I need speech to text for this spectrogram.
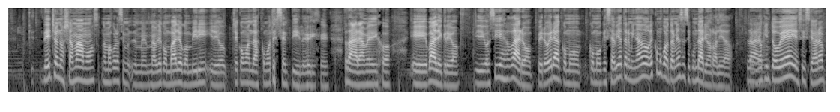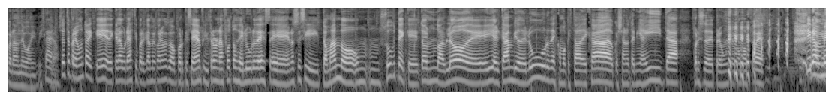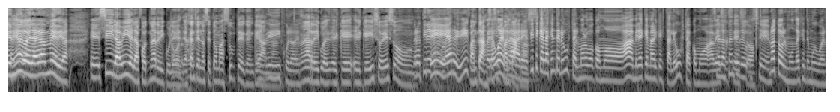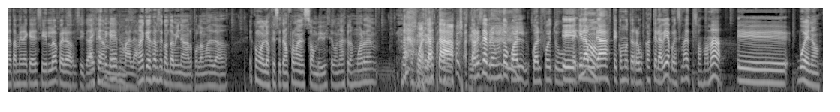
De hecho, nos llamamos, no me acuerdo si me, me- me hablé con Vale o con Viri, y le digo, che, ¿cómo andás? ¿Cómo te sentís? Le dije, rara, me dijo. Eh, vale, creo. Y digo, sí, es raro, pero era como, como que se había terminado, es como cuando terminas el secundario en realidad. Terminó Claro. quinto B y decís, ¿y ahora para dónde voy? ¿Viste? Claro. Yo te pregunto de qué, de qué laburaste por el cambio económico, porque se habían filtrado unas fotos de Lourdes, eh, no sé si tomando un, un subte que todo el mundo habló de ahí el cambio de Lourdes, como que estaba dejada o que ya no tenía guita, por eso te pregunto cómo fue. Sí, Era un mendigo de la Edad Media. Eh, sí, la vi en la foto, no ridícula. Ah, bueno, la gente no se toma subte, ¿en qué Es ridículo eso. No, ridículo. El, el que, el que hizo eso... Pero Sí, tiene. es ridículo. Fantasma, pero bueno, fantasma. viste que a la gente le gusta el morbo como, ah, mira qué mal que está, le gusta como a Sí, la veces gente le- eso. sí. No a todo el mundo, hay gente muy buena también hay que decirlo, pero Sí, sí, cada hay gente que es mala. No hay que dejarse contaminar por la maldad. Es como los que se transforman en zombies, ¿viste? Una vez que los muerden... ya está. Te pregunto cuál, cuál fue tu, Eh, de qué no. laburaste, cómo te rebuscaste la vida, porque encima sos mamá. Eh, bueno,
